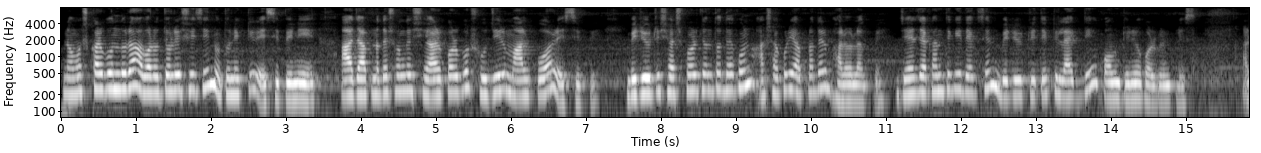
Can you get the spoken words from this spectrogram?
নমস্কার বন্ধুরা, আবারও চলে এসেছি নতুন একটি রেসিপি নিয়ে। আজ আপনাদের সঙ্গে শেয়ার করব সুজির মালপোয়া রেসিপি ভিডিওটি শেষ পর্যন্ত দেখুন, আশা করি আপনাদের ভালো লাগবে। যে যেখান থেকেই দেখছেন, ভিডিওটিতে একটি লাইক দিয়ে কন্টিনিউ করবেন প্লিজ আর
